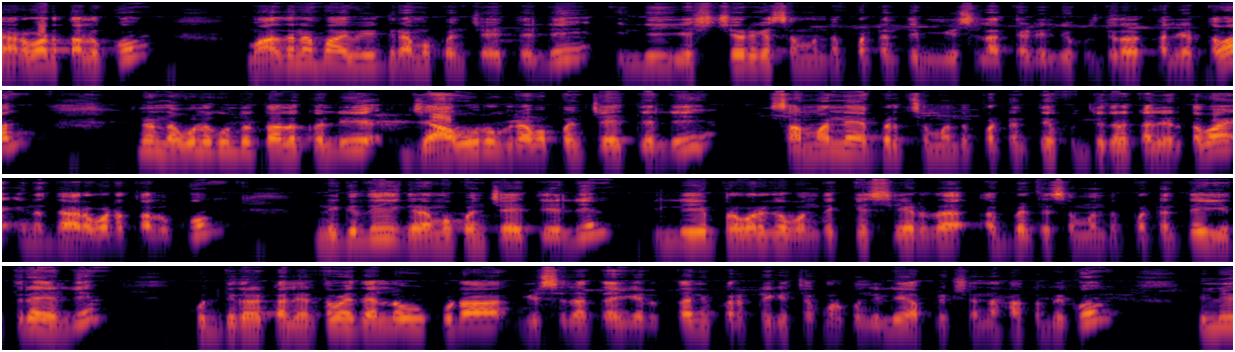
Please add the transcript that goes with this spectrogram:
ಧಾರವಾಡ ತಾಲೂಕು ಮಾದನಬಾವಿ ಗ್ರಾಮ ಪಂಚಾಯತಿಯಲ್ಲಿ ಇಲ್ಲಿ ಎಷ್ಟೇವರಿಗೆ ಸಂಬಂಧಪಟ್ಟಂತೆ ಮೀಸಲಾತಿ ಅಡಿಯಲ್ಲಿ ಹುದ್ದೆಗಳು ಖಾಲಿ ಇರ್ತಾವ. ಇನ್ನು ನವಲಗುಂದ ತಾಲೂಕಲ್ಲಿ ಜಾವೂರು ಗ್ರಾಮ ಪಂಚಾಯತಿಯಲ್ಲಿ ಸಾಮಾನ್ಯ ಅಭ್ಯರ್ಥಿ ಸಂಬಂಧಪಟ್ಟಂತೆ ಹುದ್ದೆಗಳು ಖಾಲಿ ಇರ್ತಾವ. ಇನ್ನು ಧಾರವಾಡ ತಾಲೂಕು ನಿಗದಿ ಗ್ರಾಮ ಪಂಚಾಯತಿಯಲ್ಲಿ ಇಲ್ಲಿ ಪ್ರವರ್ಗ ಒಂದಕ್ಕೆ ಸೇರಿದ ಅಭ್ಯರ್ಥಿ ಸಂಬಂಧಪಟ್ಟಂತೆ ಇತರೆಯಲ್ಲಿ ಹುದ್ದೆಗಳು ಖಾಲಿ ಇರ್ತವೆ. ಇದೆಲ್ಲವೂ ಕೂಡ ಮೀಸಲಾತಿ ಆಗಿರುತ್ತೆ. ನೀವು ಕರೆಕ್ಟ್ ಆಗಿ ಚೆಕ್ ಮಾಡ್ಕೊಂಡು ಇಲ್ಲಿ ಅಪ್ಲಿಕೇಶನ್ ಹಾಕಬೇಕು. ಇಲ್ಲಿ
